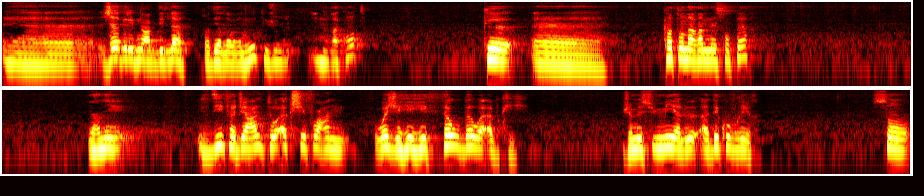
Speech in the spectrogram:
euh, Jabir ibn Abdullah, anhu, toujours, il nous raconte que euh, quand on a ramené son père, il dit Je me suis mis à découvrir son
